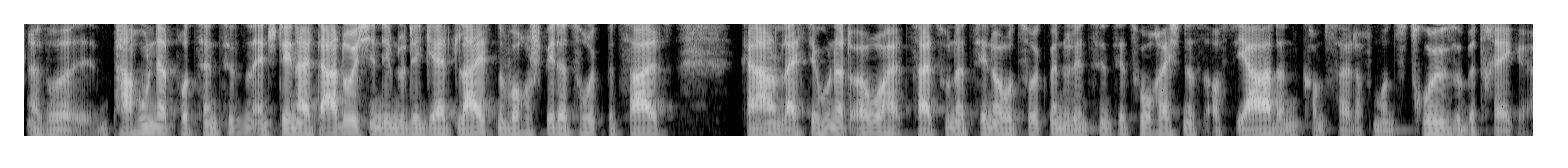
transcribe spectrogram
Also ein paar hundert Prozent Zinsen entstehen halt dadurch, indem du dir Geld leist, eine Woche später zurückbezahlst. Keine Ahnung, leist dir 100 Euro, halt, zahlst 110 Euro zurück. Wenn du den Zins jetzt hochrechnest aufs Jahr, dann kommst du halt auf monströse Beträge.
